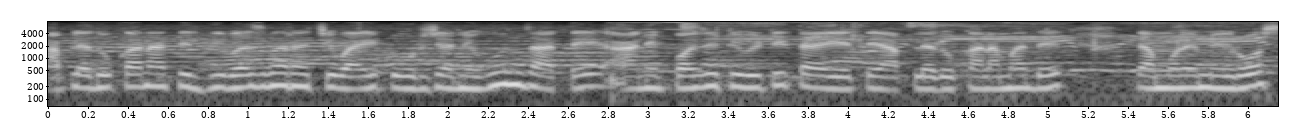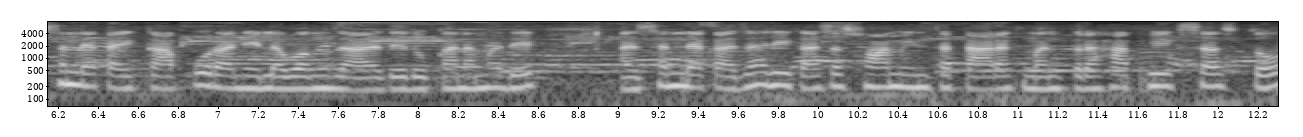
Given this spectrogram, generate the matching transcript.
आपल्या दुकानातील दिवसभराची वाईट ऊर्जा निघून जाते आणि पॉझिटिव्हिटी त्या येते आपल्या दुकानामध्ये. त्यामुळे मी रोज संध्याकाळी कापूर आणि लवंग जाळते दुकानामध्ये. आणि संध्याकाळ झाली का असं स्वामींचा तारक मंत्र हा फिक्स असतो.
